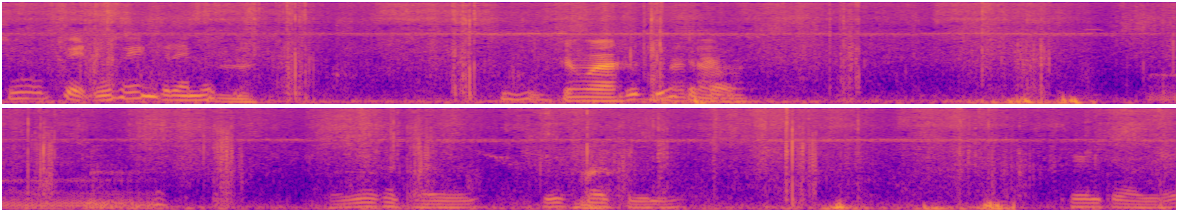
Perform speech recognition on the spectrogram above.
ชูเป็ดลูกเพ่งไปได้ไหม จังว่าลึกๆจะก่อนอันนี้ก็ไทยลึกไทยศูนย์เท่งกว่าอยู่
